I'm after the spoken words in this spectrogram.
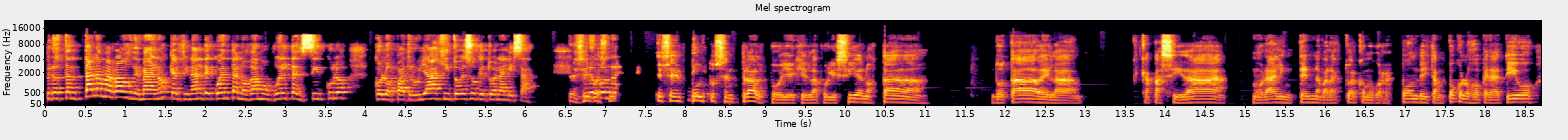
Pero están tan amarrados de manos que al final de cuentas nos damos vuelta en círculo con los patrullajes y todo eso que tú analizas. Pues, ese es el punto central, Poye, que la policía no está dotada de la capacidad moral interna para actuar como corresponde y tampoco los operativos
